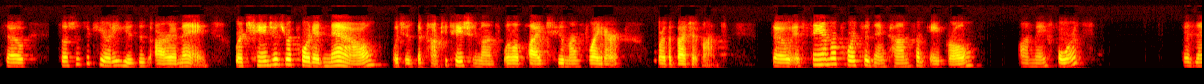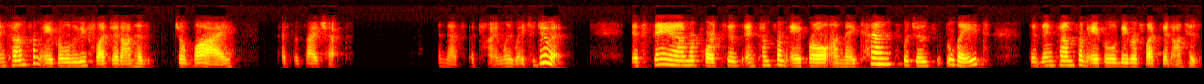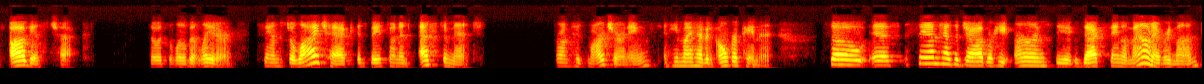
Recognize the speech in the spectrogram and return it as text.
So Social Security uses RMA, where changes reported now, which is the computation month, will apply two months later, or the budget month. So if Sam reports his income from April on May 4th, his income from April will be reflected on his July SSI check. And that's a timely way to do it. If Sam reports his income from April on May 10th, which is late, his income from April will be reflected on his August check. So it's a little bit later. Sam's July check is based on an estimate from his March earnings, and he might have an overpayment. So if Sam has a job where he earns the exact same amount every month,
